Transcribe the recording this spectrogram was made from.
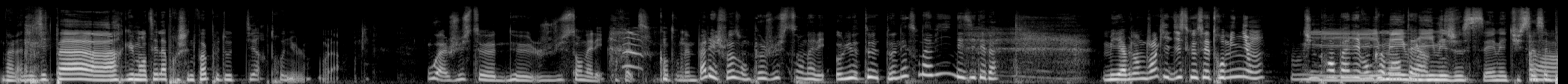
Voilà, n'hésite pas à argumenter la prochaine fois plutôt que de dire trop nul. Voilà. Ou à juste, euh, de, juste s'en aller, en fait. Quand on n'aime pas les choses, on peut juste s'en aller. Au lieu de donner son avis, n'hésitez pas. Mais il y a plein de gens qui disent que c'est trop mignon. Tu ne prends pas les bons Oui, commentaires. Mais oui, mais je sais, mais tu sais, c'est le Ah.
